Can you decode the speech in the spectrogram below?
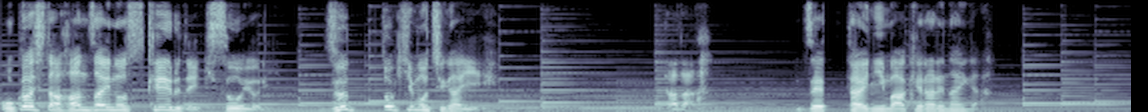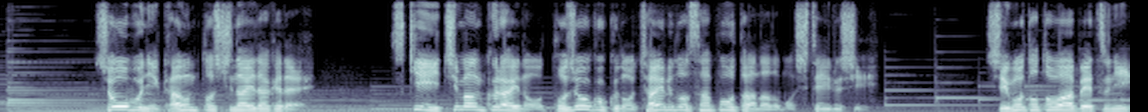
犯した犯罪のスケールで競うより、ずっと気持ちがいい。ただ、絶対に負けられないが。勝負にカウントしないだけで、月1万くらいの途上国のチャイルドサポーターなどもしているし、仕事とは別に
